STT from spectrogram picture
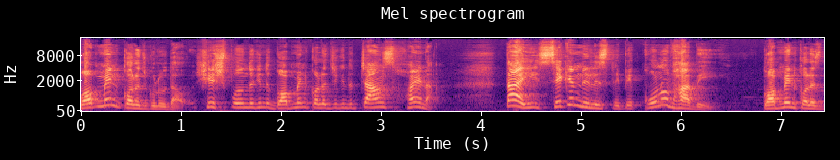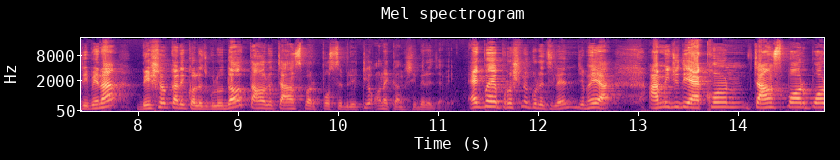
গভর্নমেন্ট কলেজগুলো দাও। শেষ পর্যন্ত কিন্তু গভর্নমেন্ট কলেজে কিন্তু চান্স হয় না। তাই সেকেন্ড রিলিজ স্লিপে কোনোভাবেই গভর্নমেন্ট কলেজ দিবে না, বেসরকারি কলেজগুলো দাও, তাহলে চান্স পাওয়ার পসিবিলিটি অনেকাংশে বেড়ে যাবে। এক ভাইয়া প্রশ্ন করেছিলেন যে, ভাইয়া, আমি যদি এখন চান্স পাওয়ার পর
